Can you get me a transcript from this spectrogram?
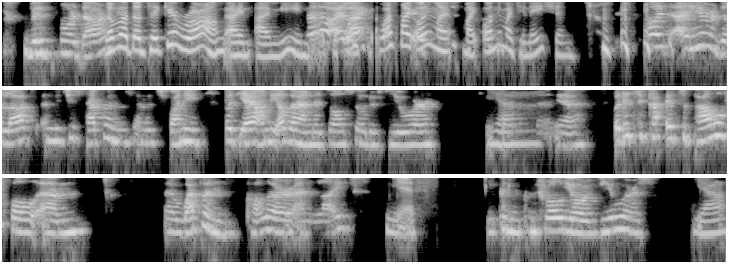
a bit more dark. No, but don't take it wrong. I I mean No, uh, no, I was like was my own my, my own imagination. No, I, I hear it a lot, and it just happens, and it's funny. But yeah, on the other hand, it's also the viewer Yeah. uh, yeah. But it's a it's a powerful um uh, weapon, color and light. Yes. You can control your viewers. Yeah.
